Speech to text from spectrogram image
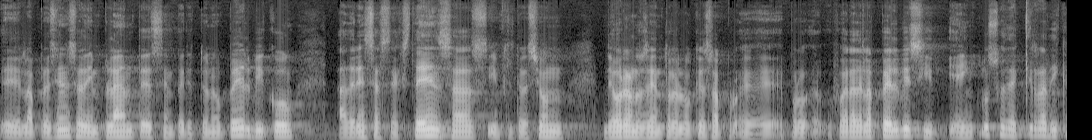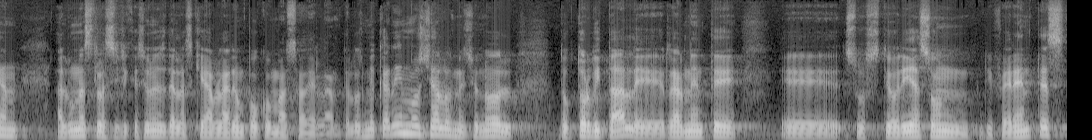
eh, la presencia de implantes en peritoneo pélvico, adherencias extensas, infiltración de órganos dentro de lo que es la, fuera de la pelvis, e incluso de aquí radican algunas clasificaciones de las que hablaré un poco más adelante. Los mecanismos ya los mencionó el doctor Vital, eh, realmente eh, sus teorías son diferentes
